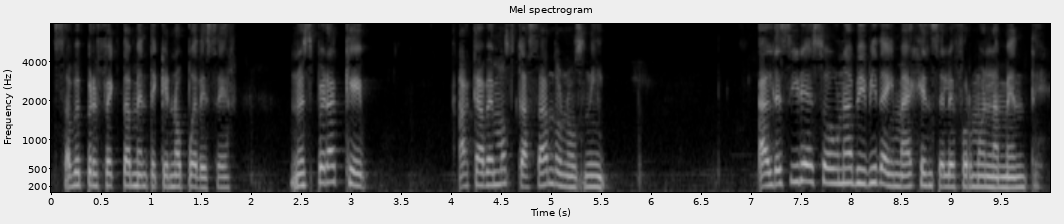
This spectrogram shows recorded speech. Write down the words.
Sabe perfectamente que no puede ser. No espera que acabemos casándonos ni. Al decir eso, una vívida imagen se le formó en la mente.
